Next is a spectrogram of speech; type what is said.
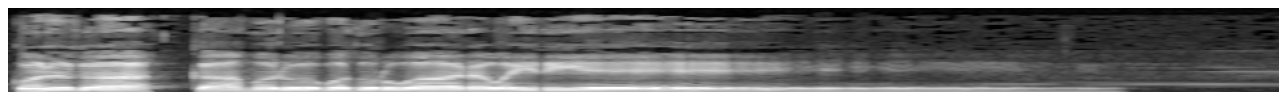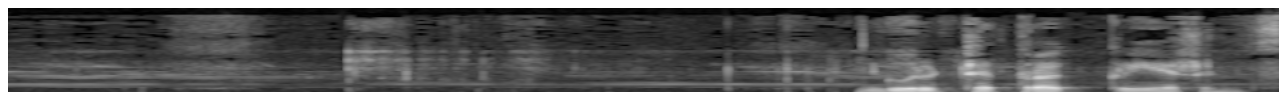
കൊൽക കാമരൂപ ദുർവാര വൈരിയേ ഗുരുക്ഷേത്ര ക്രിയേഷൻസ്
